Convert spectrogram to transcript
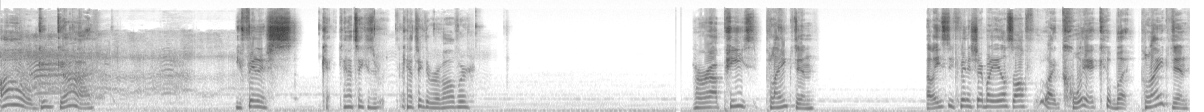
Oh, good God. You finished. Can, can, I take his? Can I take the revolver? Hurrah, peace, Plankton. At least he finished everybody else off like quick, but Plankton.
